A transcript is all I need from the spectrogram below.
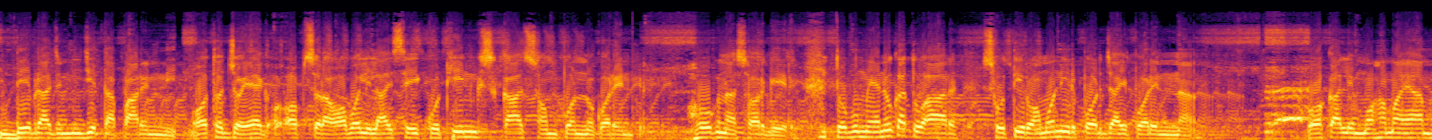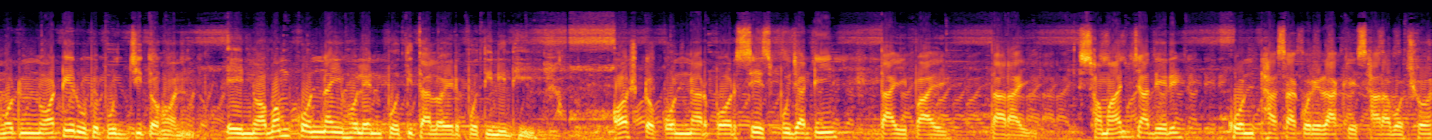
দেবরাজ নিজে তা পারেননি, অথচ এক অপ্সরা অবলীলায় সেই কঠিন কাজ সম্পন্ন করেন। হোক না স্বর্গের, তবু মেনকা তো আর সতী রমণীর পর্যায়ে পড়েন না। অকালে মহামায়া মোট নটে রূপে পূজিত হন। এই নবম কন্যাই হলেন পতিতালয়ের প্রতিনিধি। অষ্টকন্যার পর শেষ পূজাটি তাই পায় তারাই। সমাজ যাদের কোণঠাসা করে রাখে সারা বছর,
